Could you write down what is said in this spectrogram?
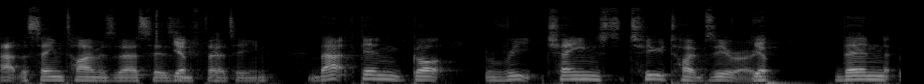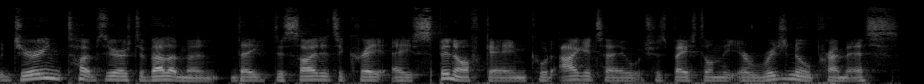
at the same time as Versus Yep, in 13. That then got re- changed to Type Zero. yep Then, during Type Zero's development, they decided to create a spin off game called Agito, which was based on the original premise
